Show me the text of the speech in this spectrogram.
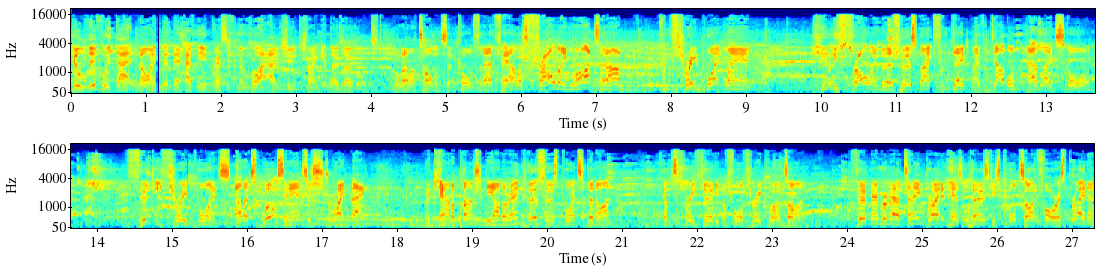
he'll live with that, knowing that they have the aggressive and the right attitude to try and get those O-boards. Louella Tomlinson called for that foul as Froling lights it up from three-point land. Keely Froling with her first make from deep, they've doubled Adelaide's score. 33 points. Alex Wilson answers straight back. The counter punch at the other end, her first points of the night, comes 3.30 before three-quarter time. Third member of our team, Braden Hazelhurst, is courtside for us. Braden.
